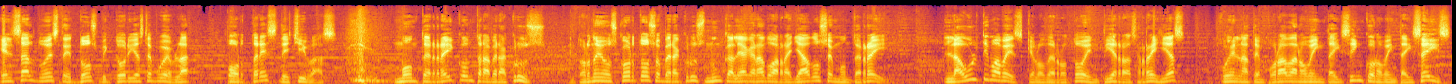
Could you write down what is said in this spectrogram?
el saldo es de dos victorias de Puebla por tres de Chivas. Monterrey contra Veracruz. En torneos cortos, Veracruz nunca le ha ganado a Rayados en Monterrey. La última vez que lo derrotó en tierras regias fue en la temporada 95-96.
